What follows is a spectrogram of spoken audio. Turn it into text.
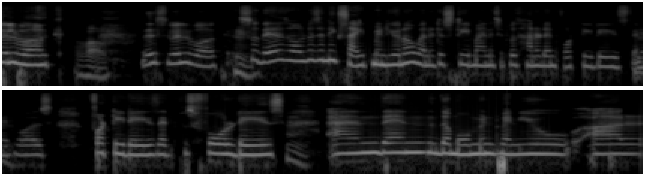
will work. wow. This will work. Hmm. So there is always an excitement, you know, when it is T minus, it was 140 days, then it Hmm. was 40 days, then it was four days. Hmm. And then the moment when you are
